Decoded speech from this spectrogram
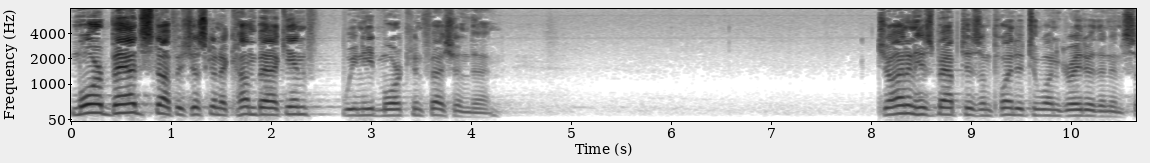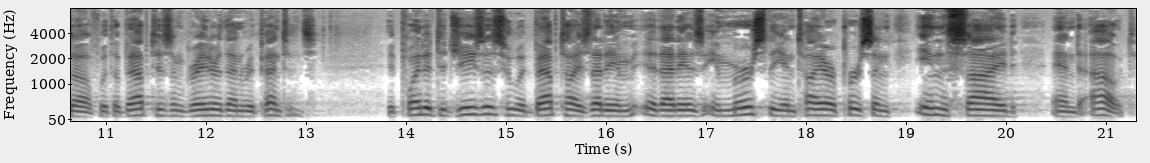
more bad stuff is just going to come back in. We need more confession then. John in his baptism pointed to one greater than himself, with a baptism greater than repentance. It pointed to Jesus who would baptize, that, that is, immerse the entire person inside and out,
